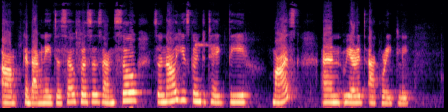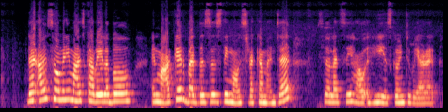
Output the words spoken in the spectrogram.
um, contaminated surfaces and so. So now he's going to take the mask and wear it accurately. There are so many masks available in market but this is the most recommended. So let's see how he is going to wear it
